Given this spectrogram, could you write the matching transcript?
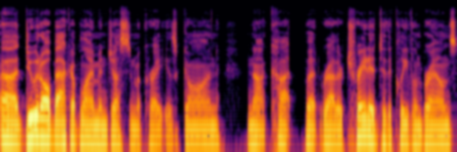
uh, do it all backup lineman Justin McCray is gone, not cut, but rather traded to the Cleveland Browns.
